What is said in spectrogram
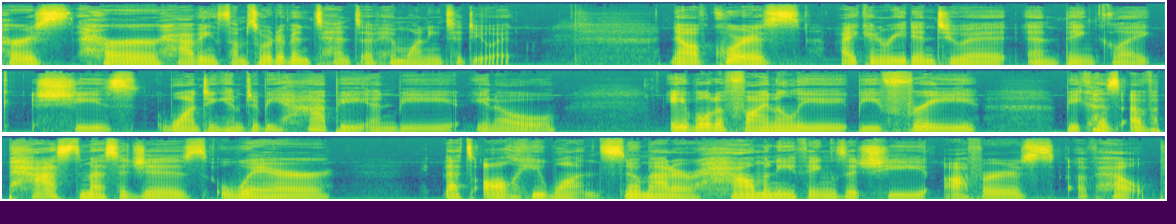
her her having some sort of intent of him wanting to do it. Now, of course, I can read into it and think like she's wanting him to be happy and be, you know, able to finally be free because of past messages where that's all he wants, no matter how many things that she offers of help.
